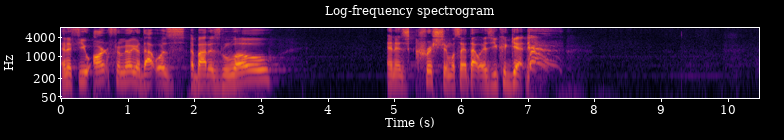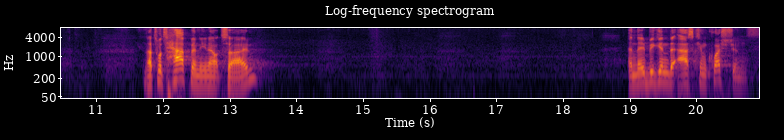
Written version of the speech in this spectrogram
And if you aren't familiar, that was about as low and as Christian, we'll say it that way, as you could get. That's what's happening outside. And they begin to ask him questions.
